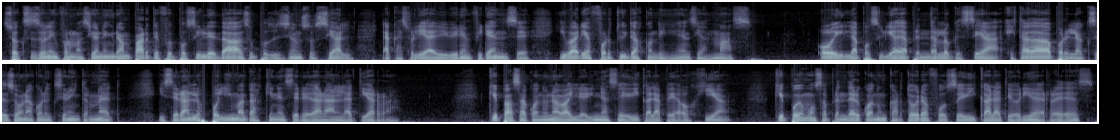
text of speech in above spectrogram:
su acceso a la información en gran parte fue posible dada su posición social, la casualidad de vivir en Firenze y varias fortuitas contingencias más. Hoy la posibilidad de aprender lo que sea está dada por el acceso a una conexión a Internet, y serán los polímatas quienes heredarán la Tierra. ¿Qué pasa cuando una bailarina se dedica a la pedagogía? ¿Qué podemos aprender cuando un cartógrafo se dedica a la teoría de redes?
